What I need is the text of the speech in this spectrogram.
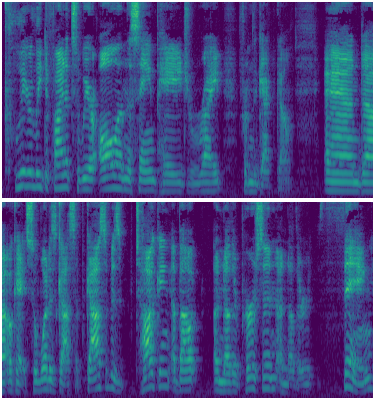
clearly define it so we are all on the same page right from the get go. And uh, okay, so what is gossip? Gossip is talking about another person, another thing,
